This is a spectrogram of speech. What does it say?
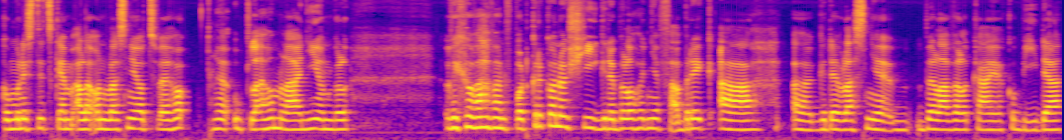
komunistickém, ale on vlastně od svého eh, útlého mládí, on byl vychováván v Podkrkonoší, kde bylo hodně fabrik a, a kde vlastně byla velká jako bída,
